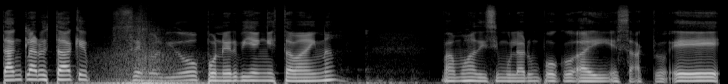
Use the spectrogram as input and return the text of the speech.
Tan claro está que se me olvidó poner bien esta vaina. Vamos a disimular un poco ahí, exacto. Eh,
